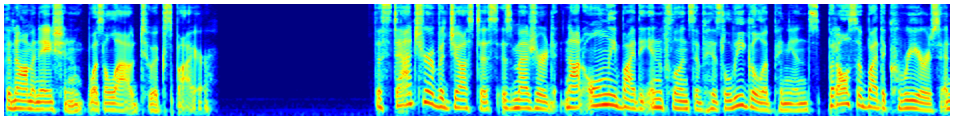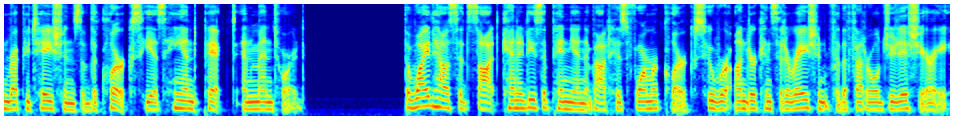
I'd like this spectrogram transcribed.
the nomination was allowed to expire. The stature of a justice is measured not only by the influence of his legal opinions, but also by the careers and reputations of the clerks he has handpicked and mentored. The White House had sought Kennedy's opinion about his former clerks who were under consideration for the federal judiciary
